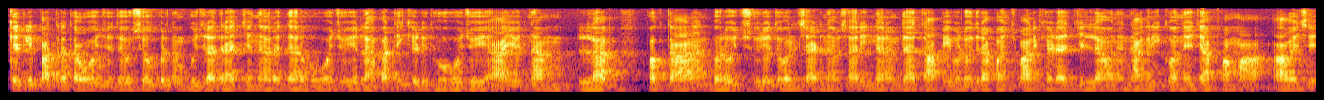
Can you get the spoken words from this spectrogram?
કેટલી પાત્રતા હોવી જોઈએ? તો સૌપ્રથમ ગુજરાત રાજ્યના અરજદાર હોવો જોઈએ, લાભાર્થી ખેડૂત હોવો જોઈએ. આ યોજના લાભ ફક્ત આણંદ, ભરૂચ, સુરત, વલસાડ, નવસારી, નર્મદા, તાપી, વડોદરા, પંચમહાલ, ખેડા જિલ્લાઓને નાગરિકોને જ આપવામાં આવે છે.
